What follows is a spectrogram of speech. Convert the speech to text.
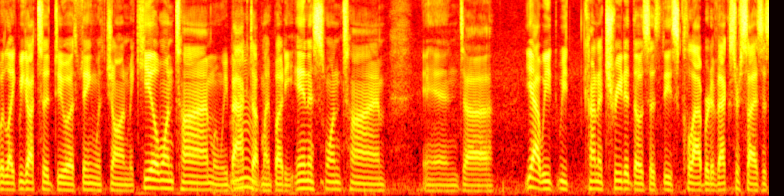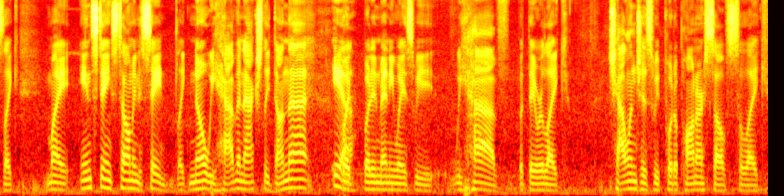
but like we got to do a thing with John McKeel one time when we backed Mm. up my buddy Innes one time, and uh, yeah, we we kind of treated those as these collaborative exercises. Like my instincts tell me to say like no, we haven't actually done that. Yeah. But but in many ways we we have, but they were like challenges we put upon ourselves to like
